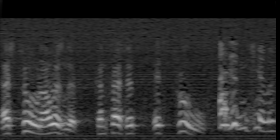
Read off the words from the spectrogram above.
That's true now, isn't it? Confess it. It's true. I didn't kill him.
